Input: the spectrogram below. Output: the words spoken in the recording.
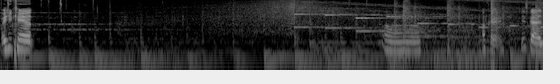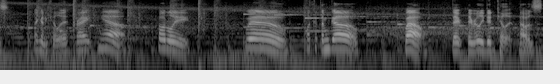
But he can't. Uh, okay, these guys, they're gonna kill it, right? Yeah, totally. Whoa, look at them go. Wow, they, they really did kill it. That was...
